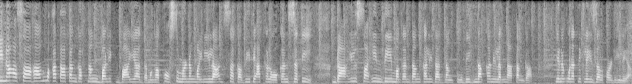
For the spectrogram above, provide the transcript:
Inaasahang makatatanggap ng balikbayad ang mga customer ng Maynilad sa Cavite at Caloocan City dahil sa hindi magandang kalidad ng tubig na kanilang natanggap. Yan ang ulat ni Clazel Pardilia.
